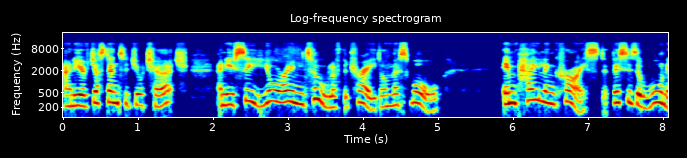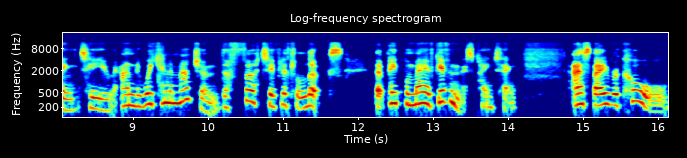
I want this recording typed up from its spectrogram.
and you have just entered your church and you see your own tool of the trade on this wall, impaling Christ, this is a warning to you. And we can imagine the furtive little looks that people may have given this painting as they recall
